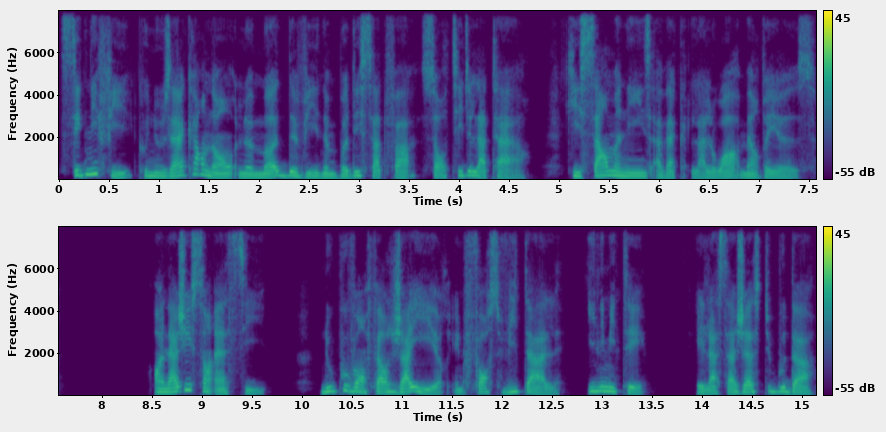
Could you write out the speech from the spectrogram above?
signifie que nous incarnons le mode de vie d'un bodhisattva sorti de la terre, qui s'harmonise avec la loi merveilleuse. En agissant ainsi, nous pouvons faire jaillir une force vitale, illimitée, et la sagesse du Bouddha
